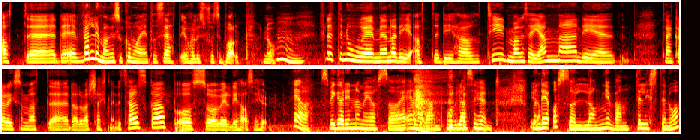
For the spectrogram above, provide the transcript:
at uh, det er veldig mange som kommer og er interessert i å ha lyst til å få seg valp nå. Mm. For dette nå uh, mener de at de har tid, mange som er hjemme. De tenker liksom at uh, det hadde vært kjekt med litt selskap, og så vil de ha seg hund. Ja, svigerinna mi også er en av dem. Hun vil ha seg hund. Men ja. det er også lange ventelister nå.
